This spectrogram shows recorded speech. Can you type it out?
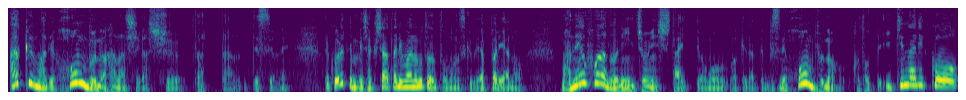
あくまで本部の話が主だったんですよね。でこれってめちゃくちゃ当たり前のことだと思うんですけどやっぱりあのマネーフォワードにジョインしたいって思うわけだって別に本部のことっていきなりこう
